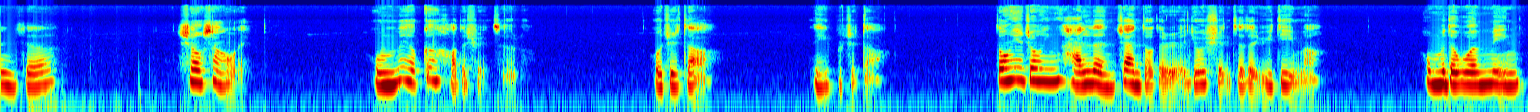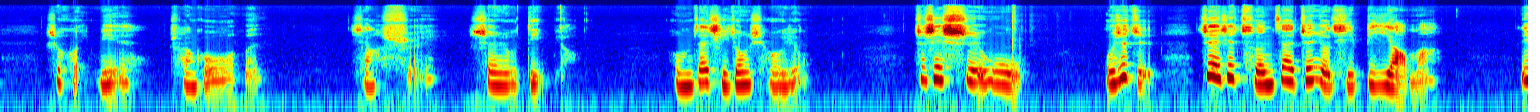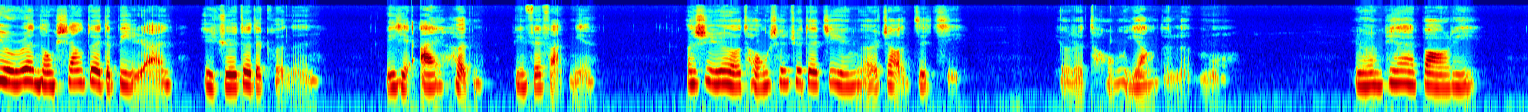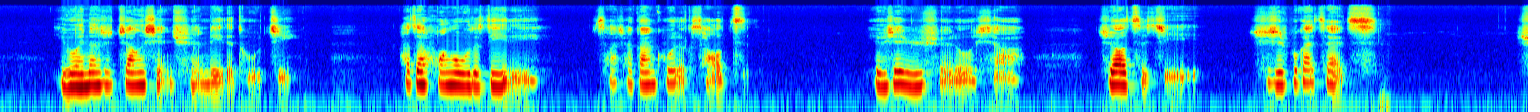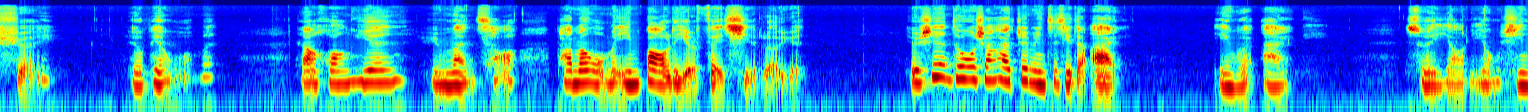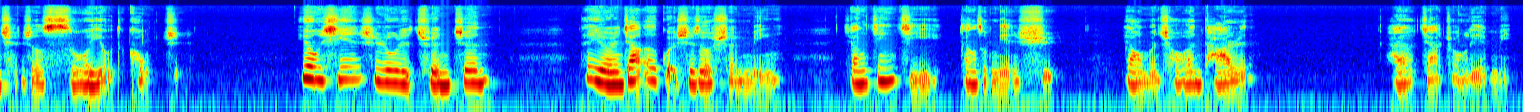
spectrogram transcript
选择，宋尚伟，我们没有更好的选择了。我知道，你不知道。冬夜中因寒冷战斗的人有选择的余地吗？我们的文明是毁灭，穿过我们，像水深入地表。我们在其中求泳。这些事物，我是指这些存在真有其必要吗？例如认同相对的必然与绝对的可能，理解爱恨并非反面，而是拥有同生却对纪云而照自己有着同样的冷漠。有人偏爱暴力，以为那是彰显权力的途径。他在荒芜的地里撒下干枯的草籽。有些雨水落下，知道自己其实不该在此。水流遍我们，让荒烟与蔓草爬满我们因暴力而废弃的乐园。有些人透过伤害证明自己的爱，因为爱你，所以要你用心承受所有的控制。用心是如此纯真，但有人将恶鬼视作神明。将荆棘当作棉絮，要我们仇恨他人，还要假装怜悯。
